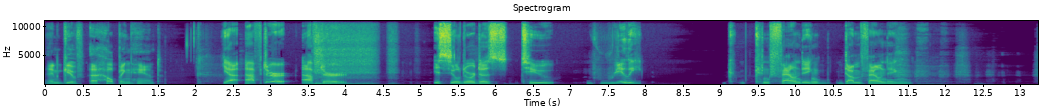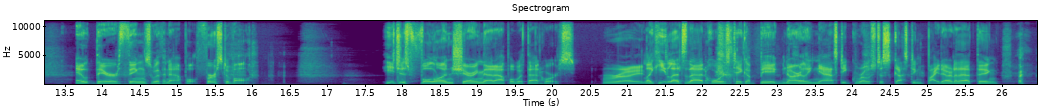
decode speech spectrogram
and give a helping hand. Yeah after after isildur does two really c- confounding dumbfounding out there things with an apple first of all he's just full on sharing that apple with that horse Right. Like he lets that horse take a big, gnarly, nasty, gross, disgusting bite out of that thing.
